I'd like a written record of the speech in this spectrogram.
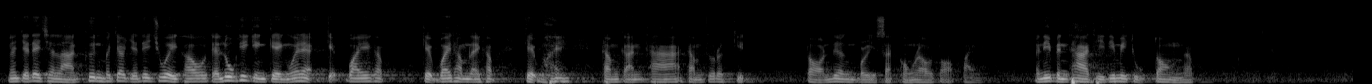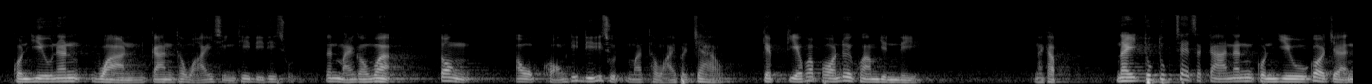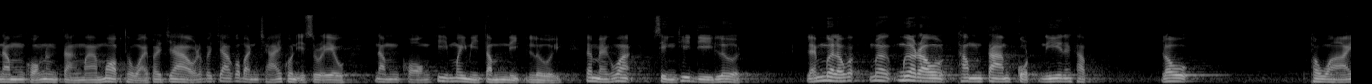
งั้นจะได้ฉลาดขึ้นพระเจ้าจะได้ช่วยเขา แต่ลูกที่เก่งๆไว้เนี่ยเก็บไว้ครับ เก็บไว้ทำอะไรครับ เก็บไว้ทำการค้าทำธุรกิจต่อเนื่องบริษัทของเราต่อไป อันนี้เป็นท่าทีที่ไม่ถูกต้องครับ คนยิวนั้นหวานการถวายสิ่งที่ดีที่สุด นั่นหมายความว่าต้องเอาของที่ดีที่สุดมาถวายพระเจ้า เก็บเกี่ยวพระพรด้วยความยินดีนะครับ ในทุกๆ เทศกาลนั้นคนยิวก็จะนำของต่างๆ มามอบถวายพระเจ้า และพระเจ้าก็บัญชาให้คนอิสราเอลนำของที่ไม่มีตำหนิเลยนั่นหมายความว่าสิ่งที่ดีเลิศและเมื่อเราเมื่อเมื่อเราทำตามกฎนี้นะครับ เราถวาย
